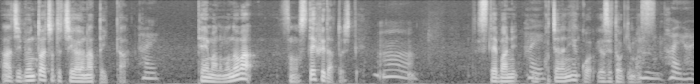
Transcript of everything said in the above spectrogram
あ自分とはちょっと違うなっていったはい。テーマのものはその捨て札としてうん。捨て場に、はい。こちらにこう寄せておきます、うんはいはい。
